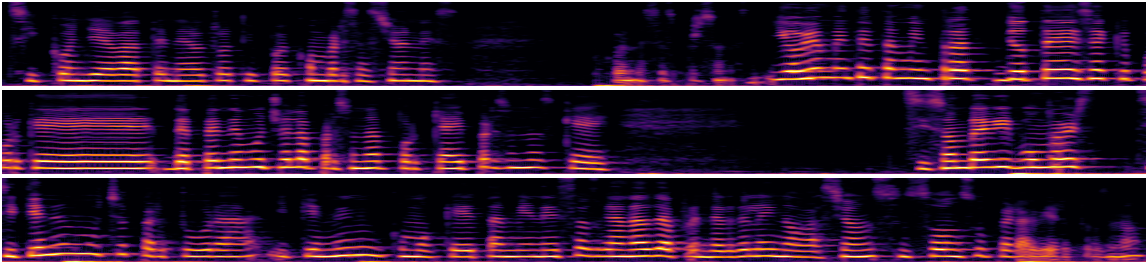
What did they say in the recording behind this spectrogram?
sí conlleva tener otro tipo de conversaciones con esas personas. Y obviamente también yo te decía que porque depende mucho de la persona, porque hay personas que si son baby boomers, si tienen mucha apertura y tienen como que también esas ganas de aprender de la innovación, son súper abiertos, ¿no?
